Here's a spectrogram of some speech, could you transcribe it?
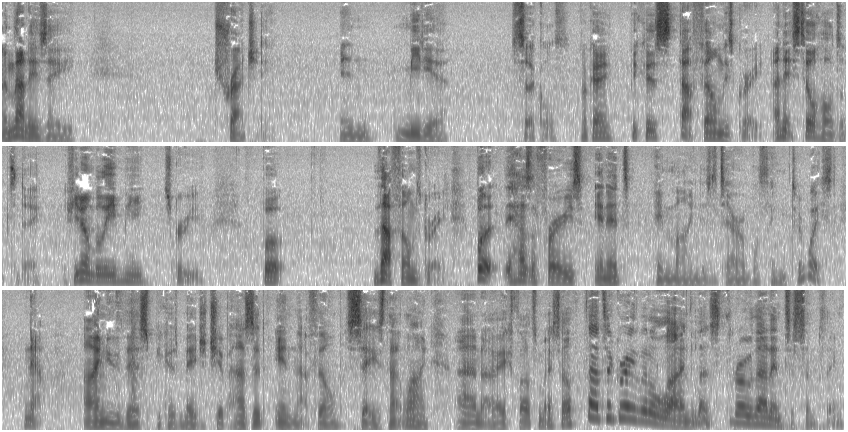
and that is a tragedy in media circles. Okay, because that film is great and it still holds up today. If you don't believe me, screw you. But that film's great. But it has a phrase in it: "A mind is a terrible thing to waste." Now, I knew this because Major Chip Hazard in that film says that line, and I thought to myself, that's a great little line, let's throw that into something.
